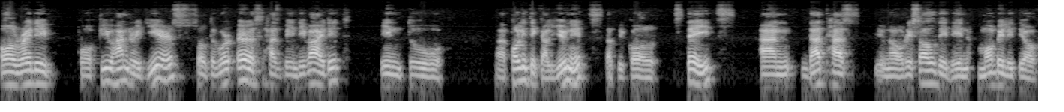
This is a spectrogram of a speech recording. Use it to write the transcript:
already for a few hundred years. So the Earth has been divided into Uh, political units that we call states, and that has you know resulted in mobility of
